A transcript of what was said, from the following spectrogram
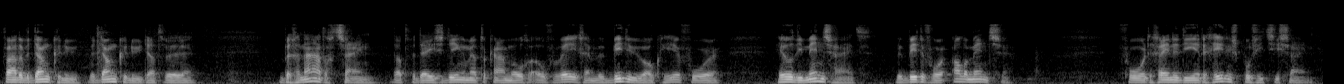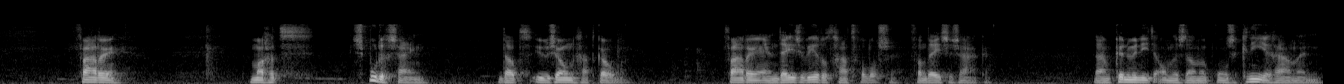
Vader, we danken u. We danken u dat we begenadigd zijn. Dat we deze dingen met elkaar mogen overwegen. En we bidden u ook, Heer, voor heel die mensheid. We bidden voor alle mensen. Voor degenen die in regeringsposities zijn. Vader, mag het spoedig zijn dat uw zoon gaat komen. Vader, en deze wereld gaat verlossen van deze zaken. Daarom kunnen we niet anders dan op onze knieën gaan en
